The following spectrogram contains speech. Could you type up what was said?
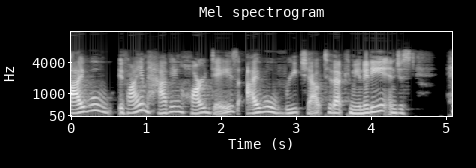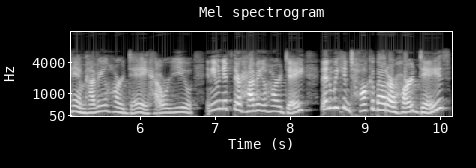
I will, if I am having hard days, I will reach out to that community and just, hey, I'm having a hard day. How are you? And even if they're having a hard day, then we can talk about our hard days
